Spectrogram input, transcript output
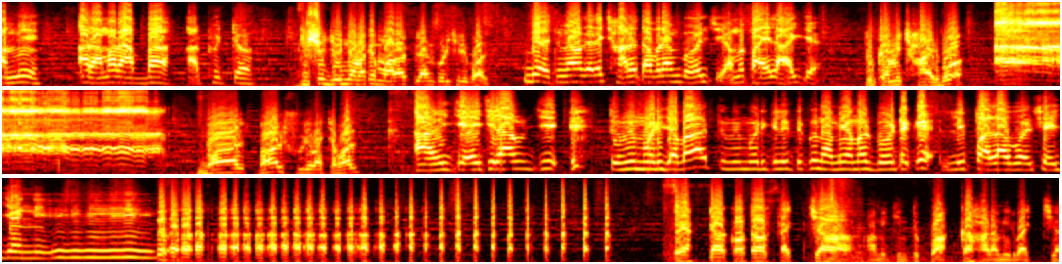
আমি আর আমার আব্বা আর ফুটো কিসের জন্য আমাকে মারার প্ল্যান করেছিলি বল? তুমি আমাকে ছাড়ো তারপরে আমি বলছি আমার পায়ে লাগছে। তোকে আমি ছাড়বো? বল বল সুরের বাচ্চা বল। আমি চেয়েছিলাম যে তুমি মরে যাবা তুমি মরে গেলে তখন আমি আমার বউটাকে নিয়ে পালাবো সেই জন্য। একটা কথা সাচ্চা আমি কিন্তু পাক্কা হারামির বাচ্চা।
